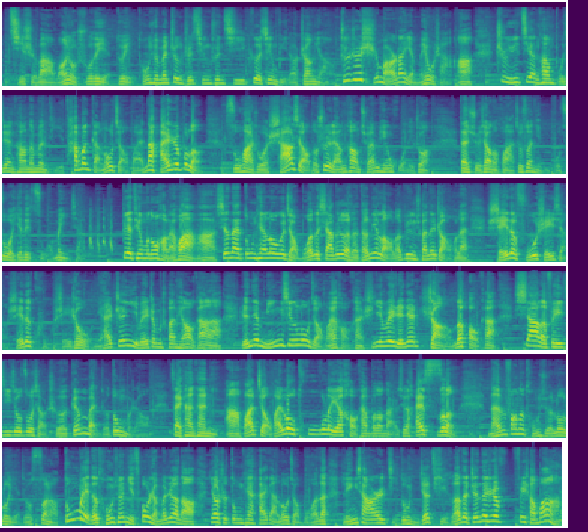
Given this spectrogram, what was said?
其实吧，网友说的也对，同学们正值青春期，个性比较张扬，追追时髦那也没有啥啊。至于健康不健康的问题，他们敢露脚踝，那还是不冷。俗话说，傻小子睡凉炕，全凭火力壮。但学校的话，就算你们不做，也得琢磨一下。别听不懂好赖话啊！现在冬天露个脚脖子瞎嘚瑟，等你老了病全得找回来，谁的福谁享，谁的苦谁受？你还真以为这么穿挺好看啊？人家明星露脚踝好看，是因为人家长得好看，下了飞机就坐小车，根本就冻不着。再看看你啊，把脚踝露秃了也好看不到哪儿去，还死冷。南方的同学露露也就算了，东北的同学你凑什么热闹？要是冬天还敢露脚脖子，零下二十几度，你这体格子真的是非常棒啊！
